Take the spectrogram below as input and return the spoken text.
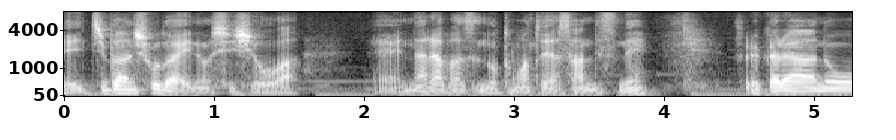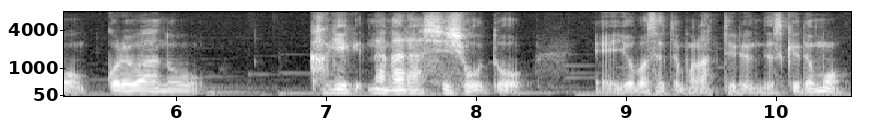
一番初代の師匠は、えー、並ばずのトマト屋さんですね。それからあのこれはあの陰ながら師匠と、えー、呼ばせてもらってるんですけども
